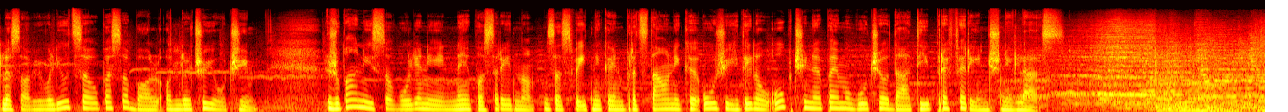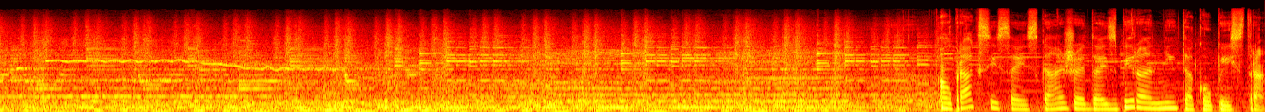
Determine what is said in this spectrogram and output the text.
glasovi voljivcev pa so bolj odločujoči. Župani so voljeni neposredno, za svetnike in predstavnike užjih delov občine pa je mogoče oddati preferenčni glas. Thank you. Praksi se izkaže, da izbira ni tako pestra.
